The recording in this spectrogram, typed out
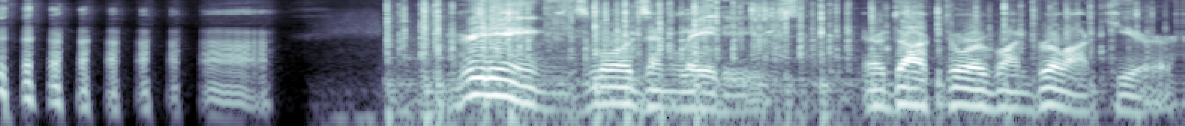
Greetings, lords and ladies. Herr Dr. von Verloc here.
